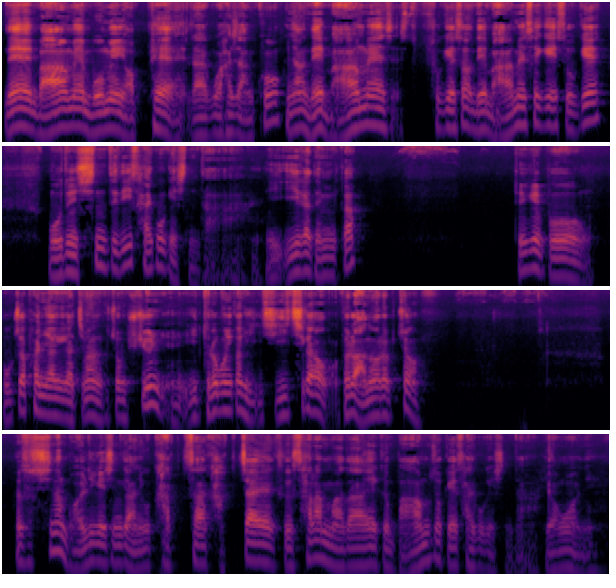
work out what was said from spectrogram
내 마음의 몸의 옆에라고 하지 않고 그냥 내 마음의 속에서 내 마음의 세계 속에 모든 신들이 살고 계신다. 이, 이해가 됩니까? 되게 뭐 복잡한 이야기 같지만 좀 쉬운 이 들어보니까 이- 이치가 별로 안 어렵죠. 그래서 신은 멀리 계시는 게 아니고 각자 각자의 그 사람마다의 그 마음 속에 살고 계신다. 영원히.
